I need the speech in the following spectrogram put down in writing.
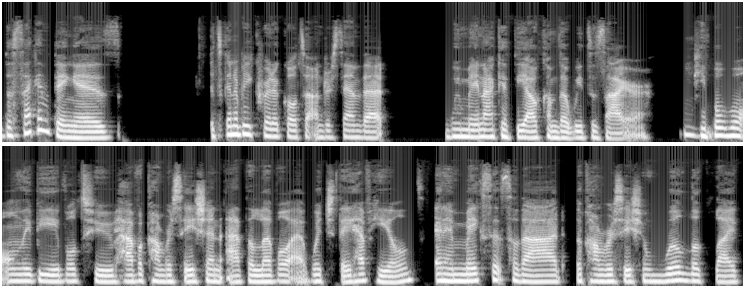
The second thing is it's going to be critical to understand that we may not get the outcome that we desire. Mm-hmm. People will only be able to have a conversation at the level at which they have healed. And it makes it so that the conversation will look like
